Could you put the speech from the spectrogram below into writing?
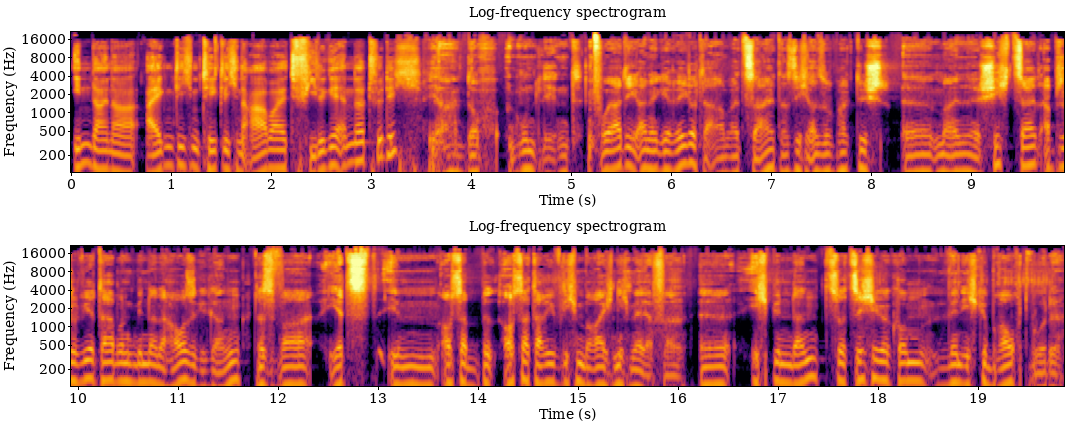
in deiner eigentlichen täglichen Arbeit viel geändert für dich? Ja, doch, grundlegend. Vorher hatte ich eine geregelte Arbeitszeit, dass ich also praktisch äh, meine Schichtzeit absolviert habe und bin dann nach Hause gegangen. Das war jetzt im außer, außertariflichen Bereich nicht mehr der Fall. Äh, ich bin dann zur Zeche gekommen, wenn ich gebraucht wurde.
